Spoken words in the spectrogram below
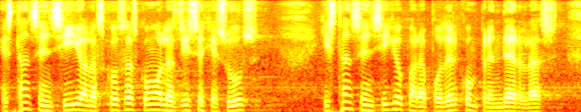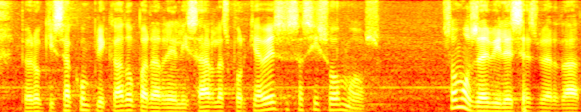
Es tan sencillo las cosas como las dice Jesús y es tan sencillo para poder comprenderlas, pero quizá complicado para realizarlas porque a veces así somos. Somos débiles, es verdad,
